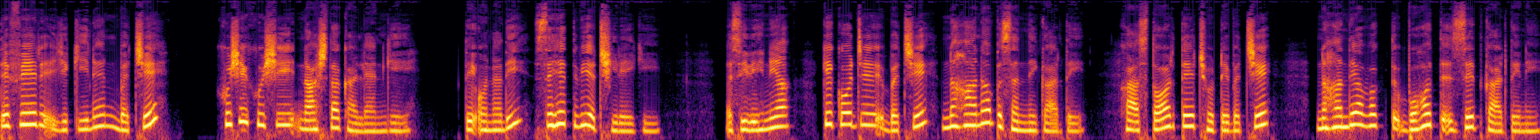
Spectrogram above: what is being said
ਤੇ ਫਿਰ ਯਕੀਨਨ ਬੱਚੇ ਖੁਸ਼ੀ-ਖੁਸ਼ੀ ਨਾਸ਼ਤਾ ਕਰ ਲੈਣਗੇ ਤੇ ਉਹਨਾਂ ਦੀ ਸਿਹਤ ਵੀ ਅੱਛੀ ਰਹੇਗੀ। ਅਸੀਂ ਵੇਖਿਆ ਕਿ ਕੁਝ ਬੱਚੇ ਨਹਾਣਾ ਪਸੰਦ ਨਹੀਂ ਕਰਦੇ। ਖਾਸ ਤੌਰ ਤੇ ਛੋਟੇ ਬੱਚੇ ਨਹਾਉਂਦਿਆਂ ਵਕਤ ਬਹੁਤ ਜ਼ਿੱਦ ਕਰਦੇ ਨੇ।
